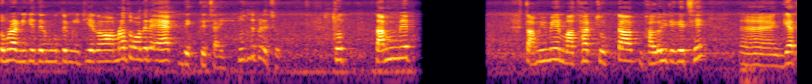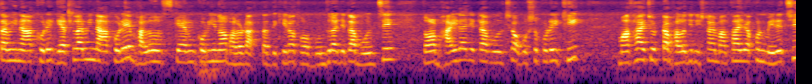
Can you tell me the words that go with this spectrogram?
তোমরা নিজেদের মধ্যে মিটিয়ে নাও, আমরা তোমাদের এক দেখতে চাই। বুঝতে পেরেছ? তো তামিমের তামিমের মাথার চোটটা ভালোই লেগেছে। গ্যাতামি না করে, গ্যাতলামি না করে ভালো স্ক্যান করিয়ে নাও, ভালো ডাক্তার দেখিয়ে নাও। তোমার বন্ধুরা যেটা বলছে, তোমার ভাইরা যেটা বলছে, অবশ্য করেই ঠিক। মাথায় চোটটা ভালো জিনিস নয়, মাথায় যখন মেরেছে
